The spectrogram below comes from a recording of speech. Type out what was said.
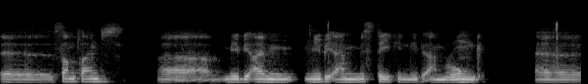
uh, sometimes uh, maybe i'm maybe i'm mistaken maybe i'm wrong. Uh,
